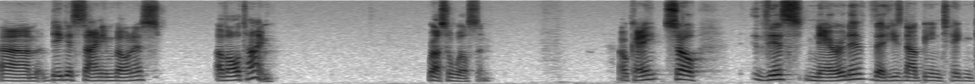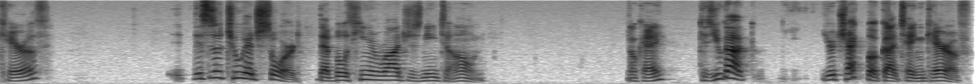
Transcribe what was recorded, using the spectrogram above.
Um, biggest signing bonus of all time. Russell Wilson. Okay, so this narrative that he's not being taken care of, this is a two edged sword that both he and Rodgers need to own. Okay, because you got your checkbook got taken care of,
